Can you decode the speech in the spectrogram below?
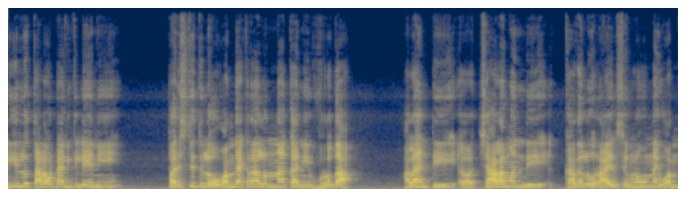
నీళ్ళు తడవటానికి లేని పరిస్థితిలో వంద ఎకరాలు ఉన్నా కానీ వృధా. అలాంటి చాలామంది కథలు రాయలసీమలో ఉన్నాయి. వంద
